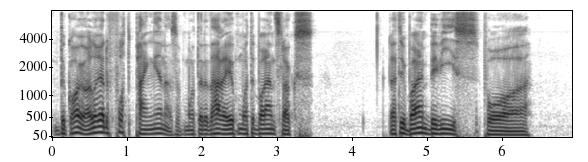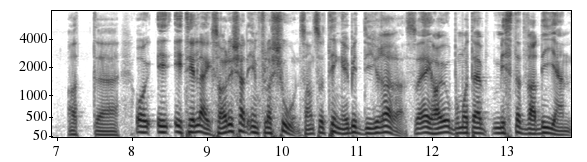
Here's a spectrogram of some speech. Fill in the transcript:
dere har jo allerede fått pengene, så på en måte dette her er jo på en måte bare en slags Dette er jo bare en bevis på at uh, Og i, i tillegg så har det skjedd inflasjon, sant? så ting er jo blitt dyrere. Så jeg har jo på en måte mistet verdien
